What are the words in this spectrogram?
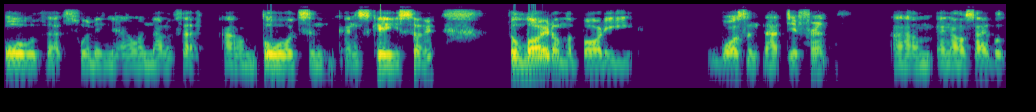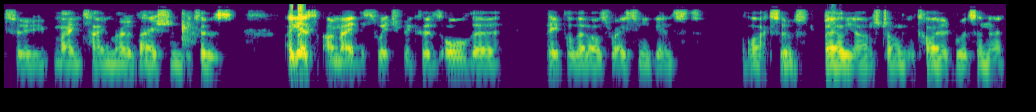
all of that swimming now and none of that um, boards and, and skis. So the load on the body wasn't that different. Um, and I was able to maintain motivation because I guess I made the switch because all the people that I was racing against, the likes of Bailey Armstrong and Kai Edwards, and that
